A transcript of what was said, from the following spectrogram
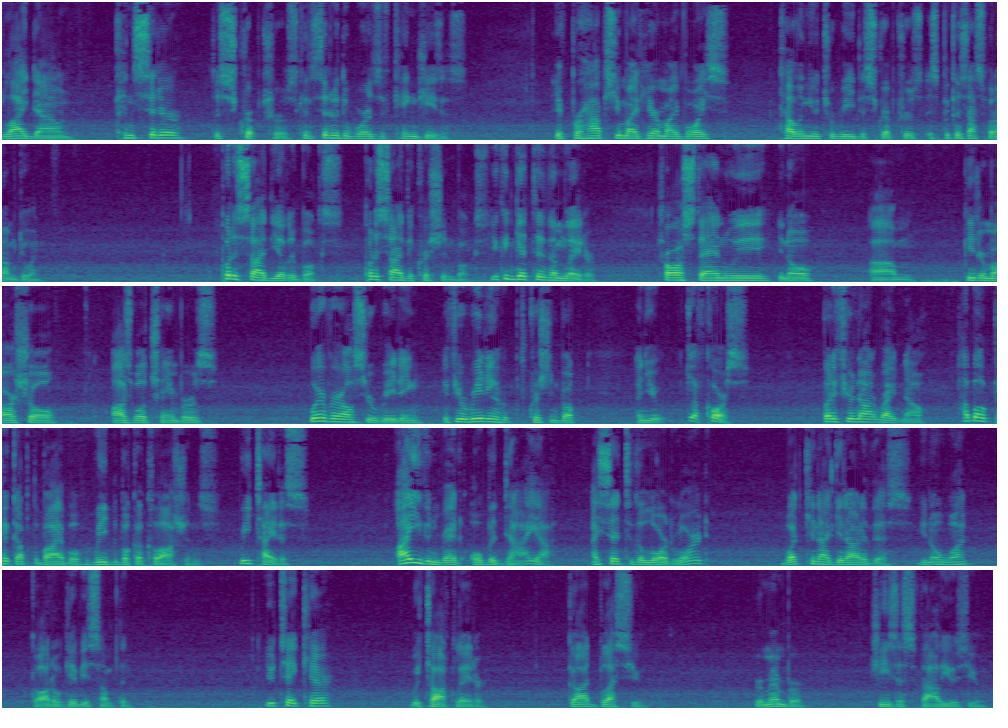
lie down, consider the scriptures, consider the words of King Jesus. If perhaps you might hear my voice telling you to read the scriptures, it's because that's what I'm doing. Put aside the other books put aside the Christian books. You can get to them later. Charles Stanley, you know, um, Peter Marshall, Oswald Chambers, whoever else you're reading. If you're reading a Christian book, and you, of course, but if you're not right now, how about pick up the Bible, read the book of Colossians, read Titus. I even read Obadiah. I said to the Lord, Lord, what can I get out of this? You know what? God will give you something. You take care. We talk later. God bless you. Remember, Jesus values you.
